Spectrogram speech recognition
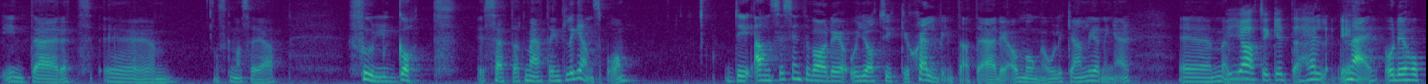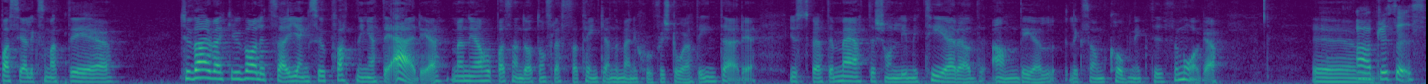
inte är ett, eh, vad ska man säga, fullgott sätt att mäta intelligens på. Det anses inte vara det och jag tycker själv inte att det är det av många olika anledningar. Eh, men- Jag tycker inte heller det. Nej, och det hoppas jag liksom att det Tyvärr verkar det vara lite så här gängse uppfattning att det är det, men jag hoppas ändå att de flesta tänkande människor förstår att det inte är det. Just för att det mäter sån limiterad andel liksom, kognitiv förmåga. Ehm, Ja, precis.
